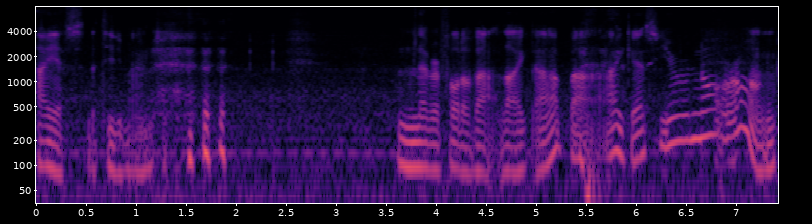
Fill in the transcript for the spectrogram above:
Ah yes, the Teddy Mountain. Never thought of that like that, but I guess you're not wrong.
